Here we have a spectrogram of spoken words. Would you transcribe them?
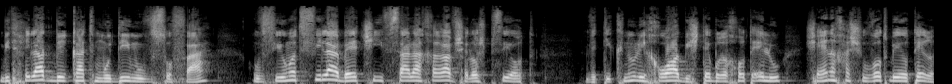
בתחילת ברכת מודים ובסופה, ובסיום התפילה בעת שיפסע לאחריו שלוש פסיעות. ותקנו לכרוע בשתי ברכות אלו, שהן החשובות ביותר,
